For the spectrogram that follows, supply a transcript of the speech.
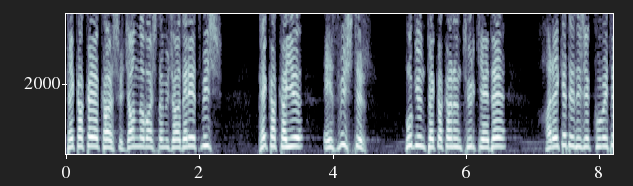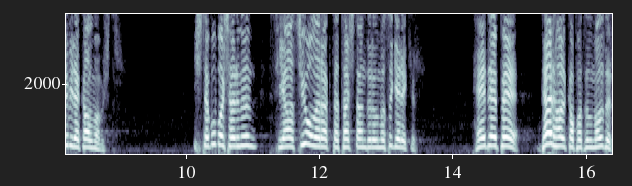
PKK'ya karşı canla başla mücadele etmiş, PKK'yı ezmiştir. Bugün PKK'nın Türkiye'de hareket edecek kuvveti bile kalmamıştır. İşte bu başarının siyasi olarak da taçlandırılması gerekir. HDP derhal kapatılmalıdır.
